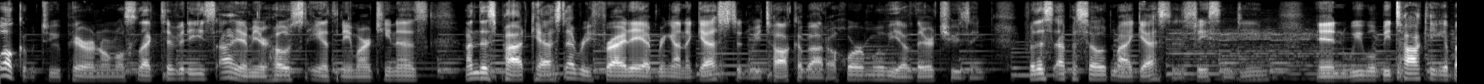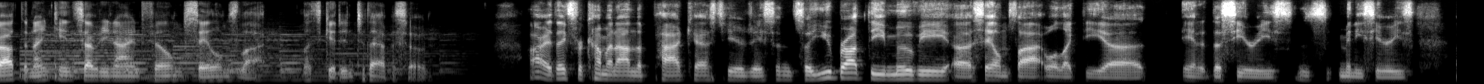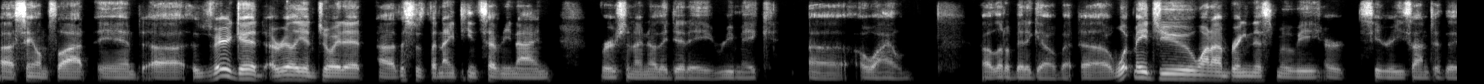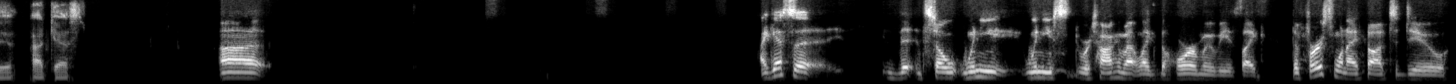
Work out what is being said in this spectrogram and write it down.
Welcome to Paranormal Slacktivities. I am your host, Anthony Martinez. On this podcast, every Friday, I bring on a guest and we talk about a horror movie of their choosing. For this episode, my guest is Jason Dehm, and we will be talking about the 1979 film Salem's Lot. Let's get into the episode. All right, thanks for coming on the podcast here, Jason. So you brought the movie uh, Salem's Lot, well, like the uh, and the series, mini series uh, Salem's Lot, and uh, it was very good. I really enjoyed it. Uh, this was the 1979 version. I know they did a remake uh, a while, a little bit ago. But uh, what made you want to bring this movie or series onto the podcast? Uh, I guess. Uh, the, so when you when you were talking about like the horror movies, like the first one I thought to do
